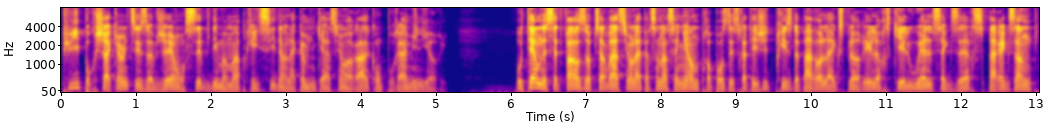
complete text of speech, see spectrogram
Puis, pour chacun de ces objets, on cible des moments précis dans la communication orale qu'on pourrait améliorer. Au terme de cette phase d'observation, la personne enseignante propose des stratégies de prise de parole à explorer lorsqu'il ou elle s'exerce. Par exemple,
